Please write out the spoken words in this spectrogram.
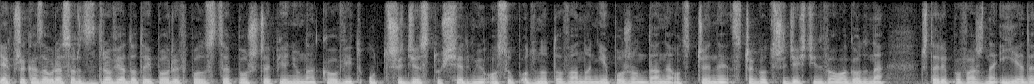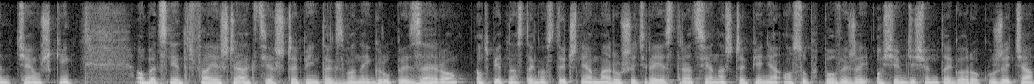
Jak przekazał resort zdrowia, do tej pory w Polsce po szczepieniu na COVID u 37 osób odnotowano niepożądane odczyny, z czego 32 łagodne, 4 poważne i 1 ciężki. Obecnie trwa jeszcze akcja szczepień tzw. Tak grupy 0. Od 15 stycznia ma ruszyć rejestracja na szczepienia osób powyżej 80 roku życia.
